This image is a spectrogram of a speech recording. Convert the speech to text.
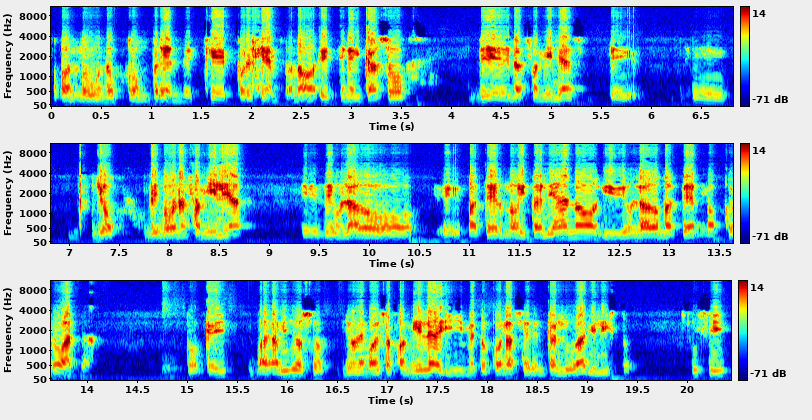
cuando uno comprende que, por ejemplo, ¿no? en el caso de las familias, eh, eh, yo vengo de una familia de un lado paterno italiano y de un lado materno croata. Ok, maravilloso. Yo vengo de esa familia y me tocó nacer en tal lugar y listo. Sí, sí.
